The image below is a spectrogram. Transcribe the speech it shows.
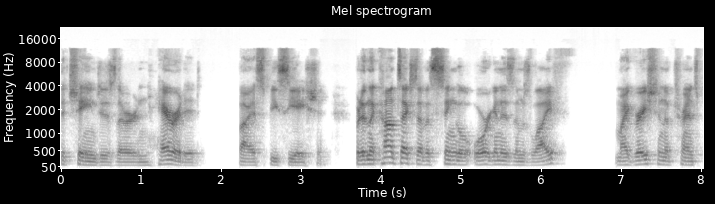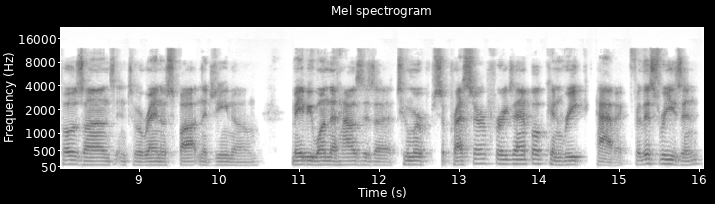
the changes that are inherited by a speciation. But in the context of a single organism's life, migration of transposons into a random spot in the genome, maybe one that houses a tumor suppressor, for example, can wreak havoc. For this reason,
